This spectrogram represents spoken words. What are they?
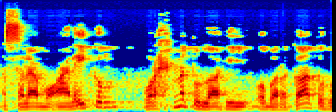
അസ്സലാമു അലൈക്കും വറഹ്മത്തുള്ളാഹി വബറകാതുഹു.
